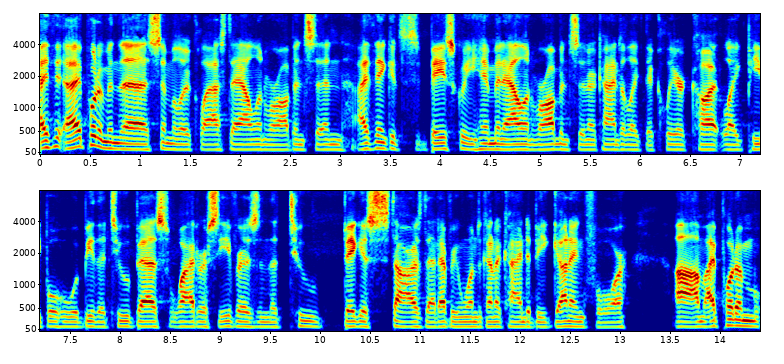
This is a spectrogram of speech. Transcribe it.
I th- I put him in the similar class to Allen Robinson. I think it's basically him and Allen Robinson are kind of like the clear cut like people who would be the two best wide receivers and the two biggest stars that everyone's going to kind of be gunning for. Um, I put him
